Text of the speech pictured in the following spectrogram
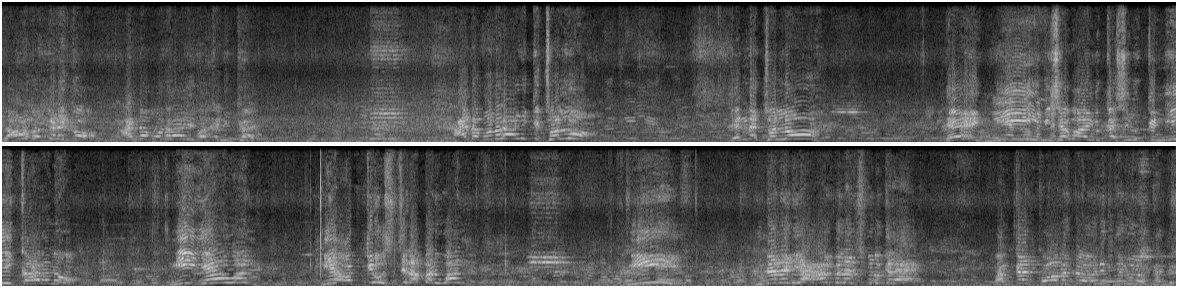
லாபம் கிடைக்கும். அந்த முதலாளி பக்கம் நிக்க. அந்த முதலாளிக்கு சொல்லும். என்ன சொல்லும்? டேய் நீ விஷவாயு கசிவுக்கு நீ காரணம். நீ ஏவன் நீ அக்யூஸ்ட் நம்பர் ஒன் நீ உடனடியாக ஆம்புலன்ஸ் கொடுக்கல. மக்கள் கோபத்துல வந்து தெருவில் உட்கார்ந்து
